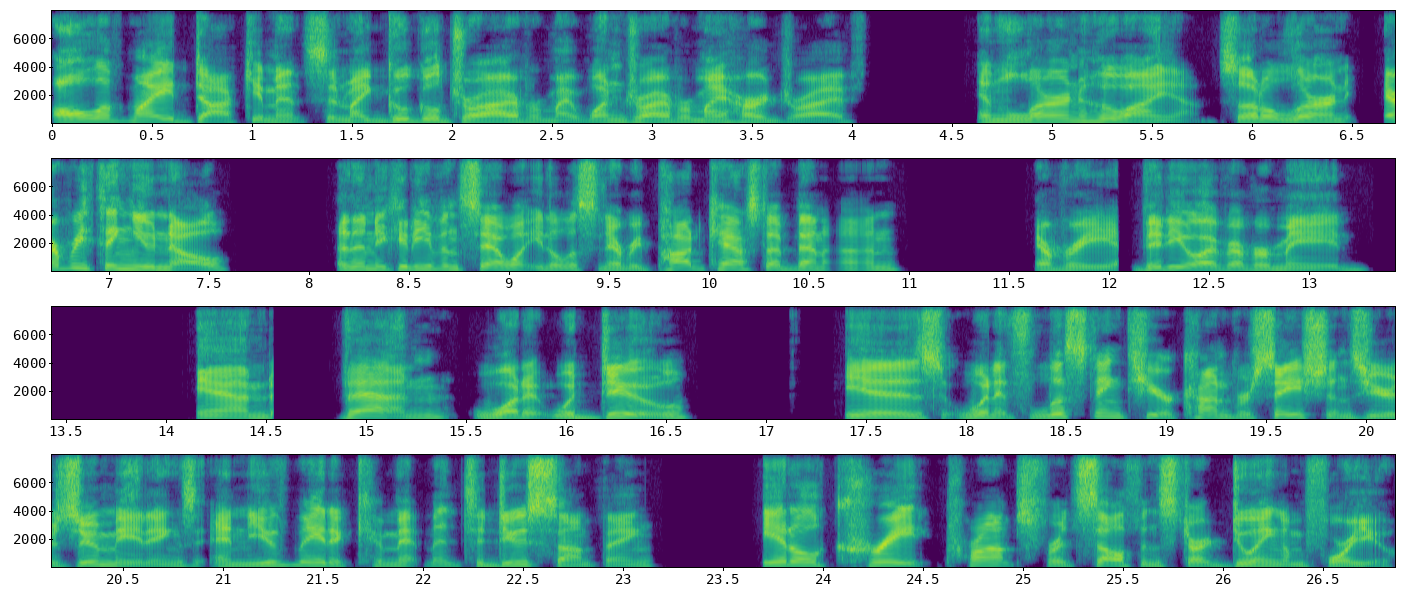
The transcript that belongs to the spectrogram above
all of my documents in my Google Drive or my OneDrive or my hard drive and learn who I am. So it'll learn everything you know. And then you could even say, I want you to listen to every podcast I've been on, every video I've ever made. And then what it would do is when it's listening to your conversations, your Zoom meetings, and you've made a commitment to do something, it'll create prompts for itself and start doing them for you.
